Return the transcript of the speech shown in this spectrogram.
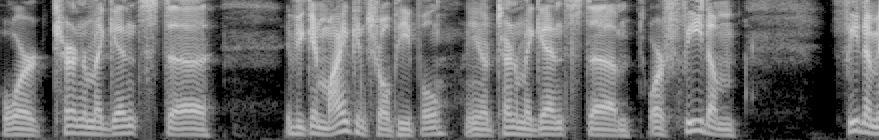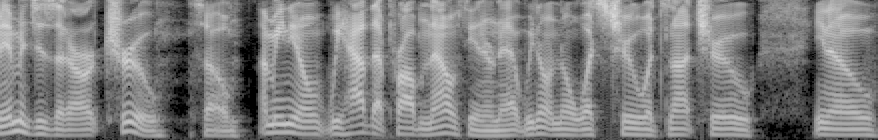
or turn them against. Uh, if you can mind control people, you know, turn them against, um, or feed them, feed them images that aren't true. So I mean, you know, we have that problem now with the internet. We don't know what's true, what's not true. You know,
